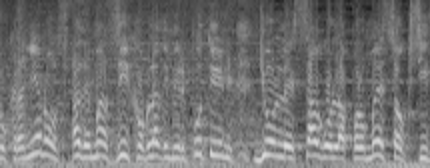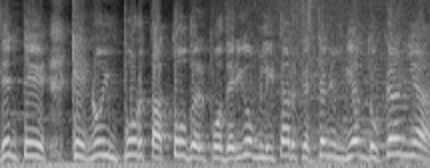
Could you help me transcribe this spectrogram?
ucranianos. Además dijo Vladimir Putin, yo les hago la promesa a Occidente que no importa todo el poderío militar que estén enviando a Ucrania,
